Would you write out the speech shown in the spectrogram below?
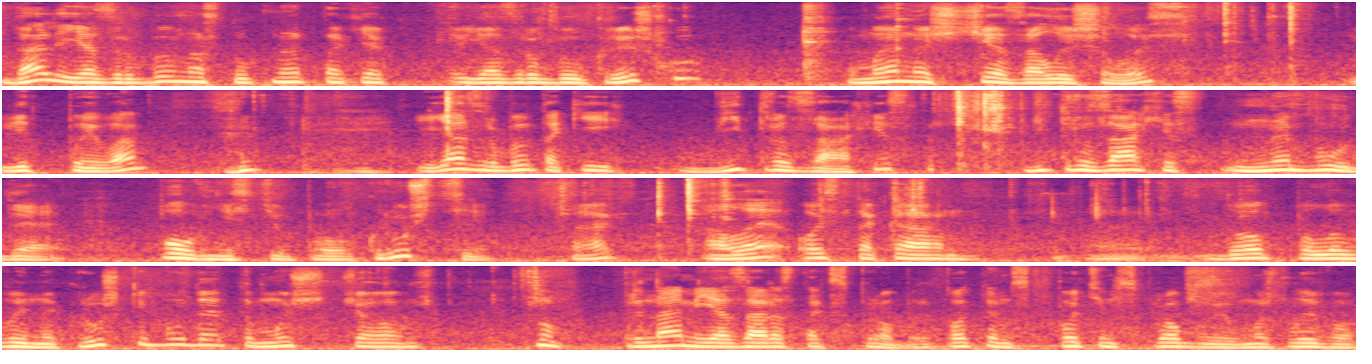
Далі я зробив наступне, так як я зробив кришку, у мене ще залишилось від пива. І я зробив такий вітрозахист. Вітрозахист не буде повністю по кружці, так? але ось така е, до половини кружки буде, тому що, ну, принаймні я зараз так спробую. Потім, потім спробую, можливо,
